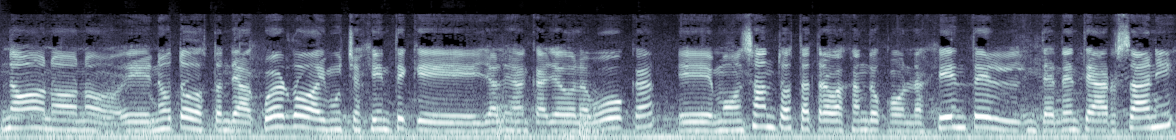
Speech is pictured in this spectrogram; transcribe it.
No, no, no, eh, no todos están de acuerdo, hay mucha gente que ya les han callado la boca. Eh, Monsanto está trabajando con la gente, el intendente Arsani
